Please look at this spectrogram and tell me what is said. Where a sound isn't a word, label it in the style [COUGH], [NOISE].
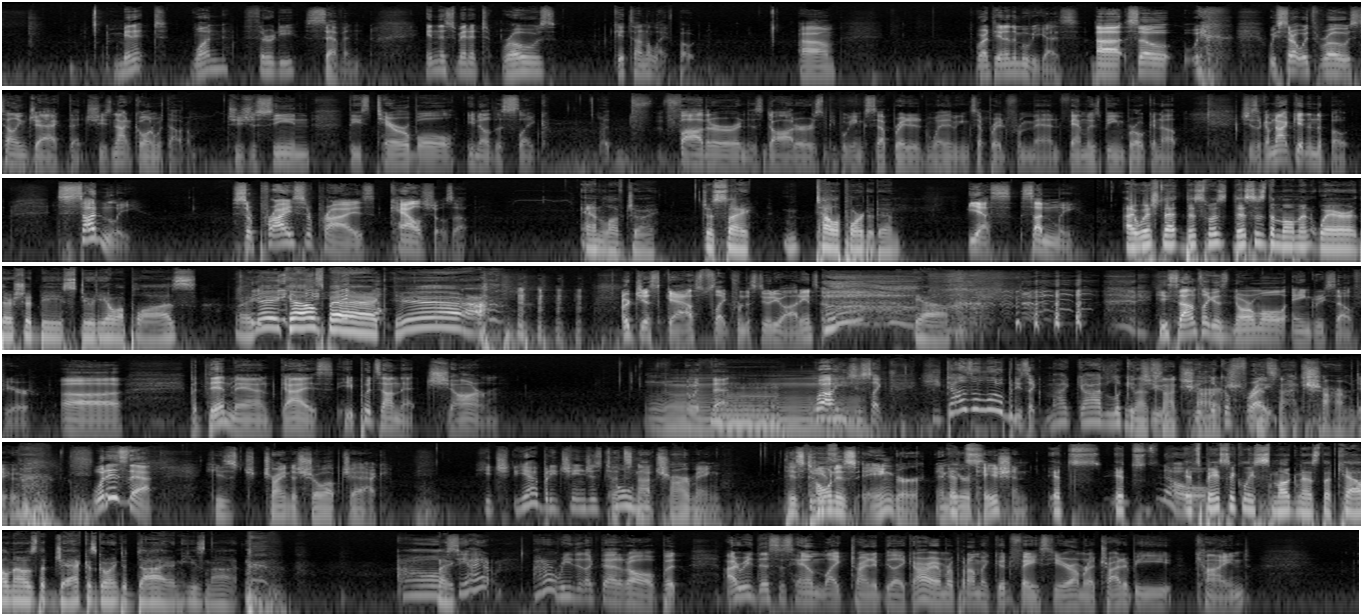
Minute 137. In this minute, Rose gets on a lifeboat. Um, we're at the end of the movie, guys. Uh, so we, [LAUGHS] we start with Rose telling Jack that she's not going without him. She's just seeing these terrible, you know, this like f- father and his daughters and people getting separated and women being separated from men, families being broken up. She's like, I'm not getting in the boat. Suddenly, surprise, surprise, Cal shows up. And Lovejoy. Just like teleported in. Yes, suddenly. I wish that this was this is the moment where there should be studio applause. Like, hey, Cal's [LAUGHS] back. Yeah. [LAUGHS] Or just gasps like from the studio audience. [GASPS] Yeah. [LAUGHS] he sounds like his normal angry self here. Uh, but then, man, guys, he puts on that charm with that. Mm. Well, he's just like he does a little bit. He's like, my God, look at That's you. not You charm. look afraid. That's not charm, dude. [LAUGHS] What is that? He's tr- trying to show up Jack. He ch- yeah, but he changes tone. That's not charming. His tone He's- is anger and It's- irritation. It's it's No. it's basically smugness that Cal knows that Jack is going to die and he's not. [LAUGHS] Oh, Like- see, I don't, I don't read it like that at all. But I read this as him like trying to be like, all right, I'm gonna put on my good face here. I'm gonna try to be kind.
